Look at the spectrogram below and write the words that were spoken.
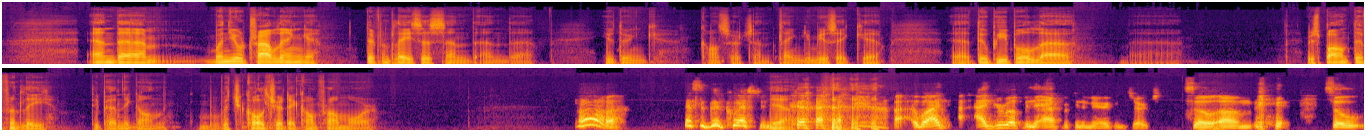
and um when you're traveling different places and and uh, you're doing concerts and playing your music uh, uh, do people uh respond differently depending on which culture they come from or Ah, that's a good question. Yeah. well, I I grew up in the African American church. So, um so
